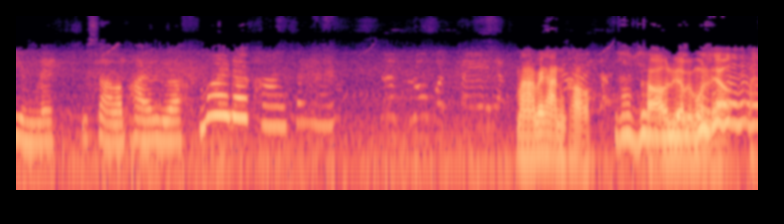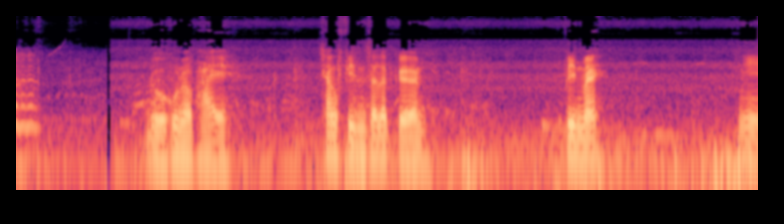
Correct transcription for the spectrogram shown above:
อิ่มเลย อุตส่าห์มาพายเรือ ไม่ได้พายสักนิดมาไม่ทันเขา เขาเอาเรือไปหมดแล้ว ดูคุณประภัย ช่างฟินซะเหลือเกิน ฟินไหม นี่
